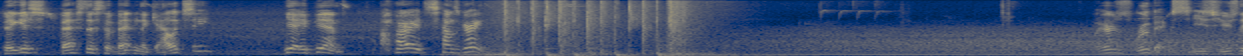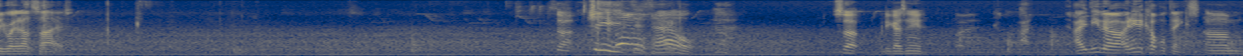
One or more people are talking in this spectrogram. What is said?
biggest, bestest event in the galaxy. Yeah, 8 p.m. All right, sounds great. Where's Rubix? He's usually right outside. What's up? Jesus hell. What's up? What do you guys need? I need a I need a couple things. Um,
